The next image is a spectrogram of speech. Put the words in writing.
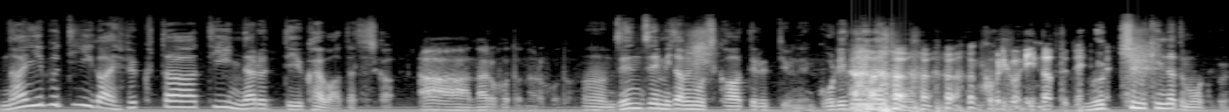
確か。内部 T がエフェクター T になるっていう回はあった確か、ああ、なるほど、なるほど。うん、全然見た目も変わってるっていうねゴリゴリになって ゴリゴリになってね。ムッキムキになって戻ってくる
